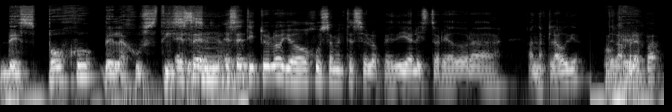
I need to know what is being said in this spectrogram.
Despojo de la justicia. Ese, ese título yo justamente se lo pedí a la historiadora Ana Claudia, de la prepa,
